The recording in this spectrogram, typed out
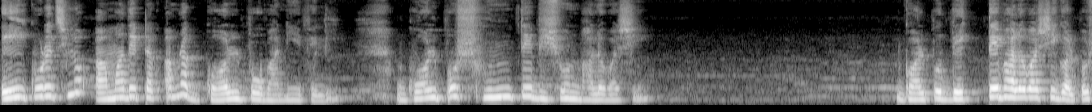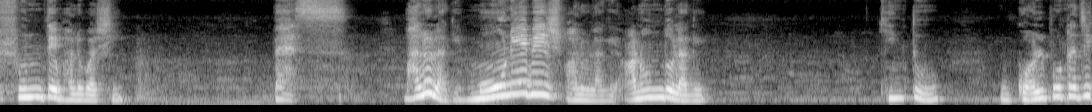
এই করেছিল, আমাদের ঠাকুর, আমরা গল্প বানিয়ে ফেলি। গল্প শুনতে ভীষণ ভালোবাসি। গল্প দেখতে ভালোবাসি, গল্প শুনতে ভালোবাসি। ব্যাস, ভালো লাগে, মনে বেশ ভালো লাগে, আনন্দ লাগে। কিন্তু গল্পটা যে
